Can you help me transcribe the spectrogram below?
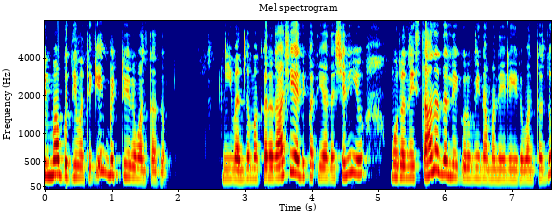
ನಿಮ್ಮ ಬುದ್ಧಿವಂತಿಕೆಗೆ ಬಿಟ್ಟಿರುವಂಥದ್ದು. ಈ ಒಂದು ಮಕರ ರಾಶಿ ಅಧಿಪತಿಯಾದ ಶನಿಯು ಮೂರನೇ ಸ್ಥಾನದಲ್ಲಿ ಗುರುವಿನ ಮನೆಯಲ್ಲಿ ಇರುವಂಥದ್ದು,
